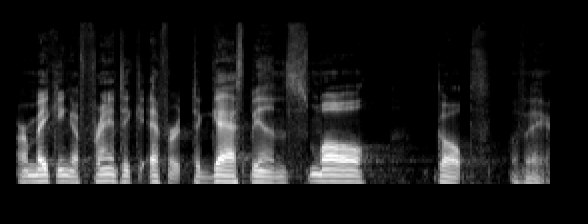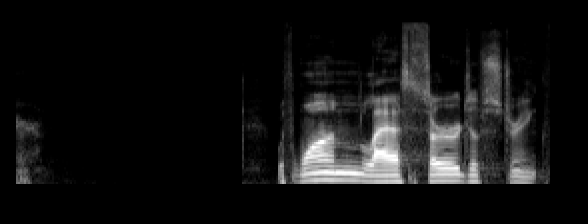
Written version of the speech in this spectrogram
are making a frantic effort to gasp in small gulps of air. With one last surge of strength,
